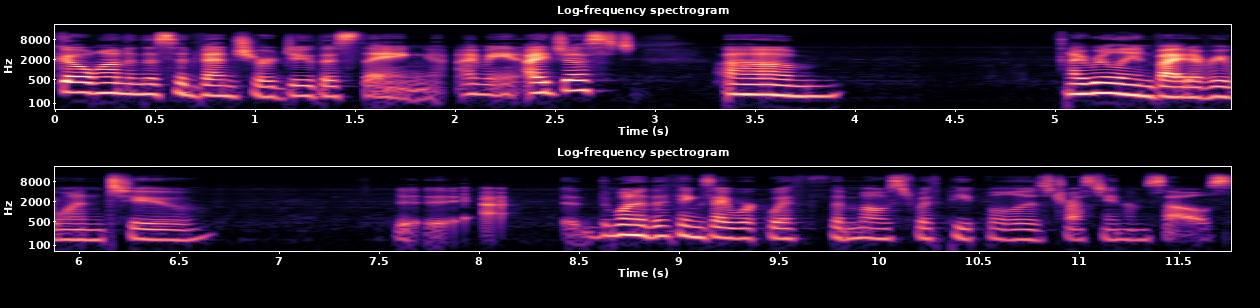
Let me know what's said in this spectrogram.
go on in this adventure, do this thing. I mean, I just, um, I really invite everyone to. Uh, one of the things I work with the most with people is trusting themselves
